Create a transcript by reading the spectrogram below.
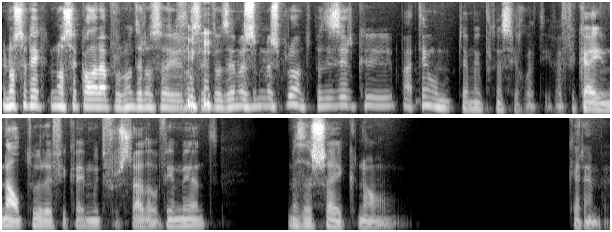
Eu não sei, é que, não sei qual era a pergunta, não sei, não sei o que estou a dizer, mas, mas pronto, para dizer que pá, tem, um, tem uma importância relativa. Fiquei, na altura, fiquei muito frustrado, obviamente, mas achei que não. Caramba,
